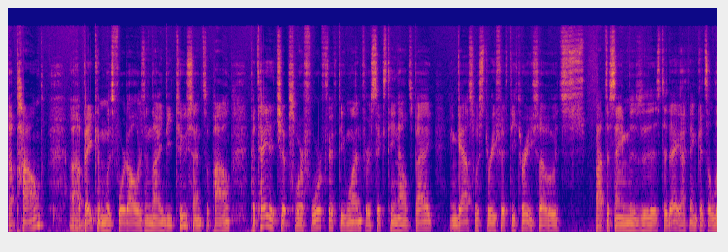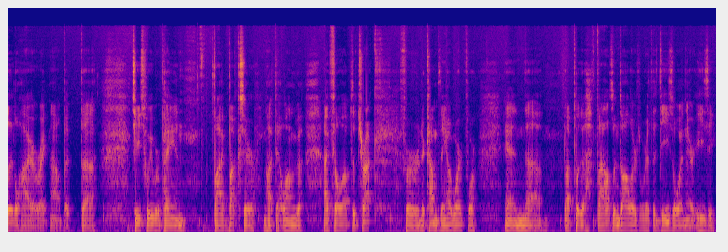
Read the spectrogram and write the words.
a pound. Uh, bacon was four dollars and ninety-two cents a pound. Potato chips were four fifty-one for a sixteen ounce bag, and gas was three fifty-three. So it's about the same as it is today. I think it's a little higher right now, but uh, geez, we were paying five bucks there not that long ago. I fill up the truck for the company I work for, and uh, I put a thousand dollars worth of diesel in there easy.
